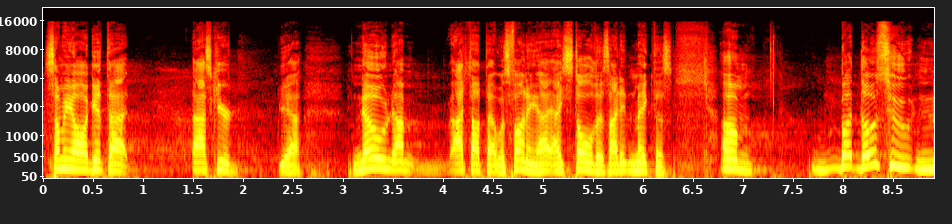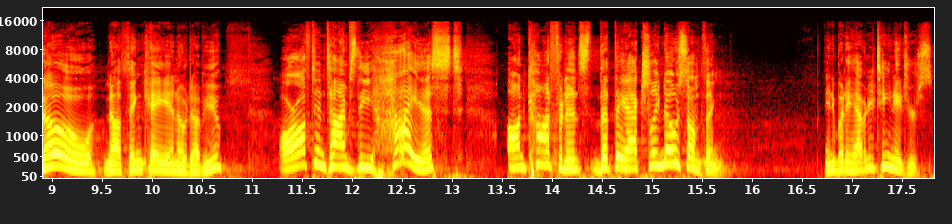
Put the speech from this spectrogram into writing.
Some of y'all get that. Ask your, yeah. No, I'm, i thought that was funny. I, I, stole this, I didn't make this. Um, but those who know nothing, K N O W, are oftentimes the highest on confidence that they actually know something. Anybody have any teenagers?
